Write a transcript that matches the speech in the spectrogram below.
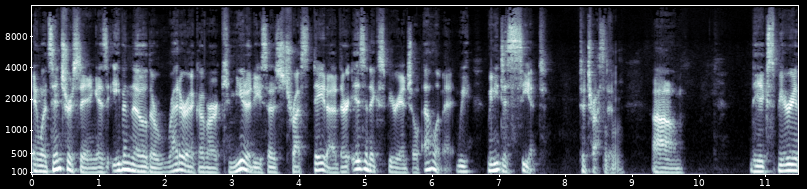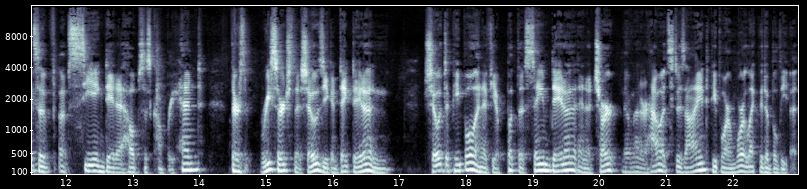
And what's interesting is even though the rhetoric of our community says trust data, there is an experiential element. We we need to see it to trust mm-hmm. it. Um, the experience of, of seeing data helps us comprehend. There's research that shows you can take data and show it to people. And if you put the same data in a chart, no matter how it's designed, people are more likely to believe it.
